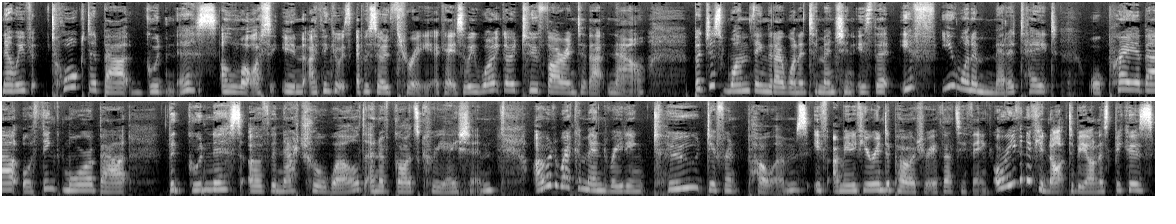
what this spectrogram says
Now, we've talked about goodness a lot in, I think it was episode three. Okay, so we won't go too far into that now. But just one thing that I wanted to mention is that if you want to meditate or pray about or think more about the goodness of the natural world and of God's creation, I would recommend reading two different poems. If I mean, if you're into poetry, if that's your thing, or even if you're not, to be honest, because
